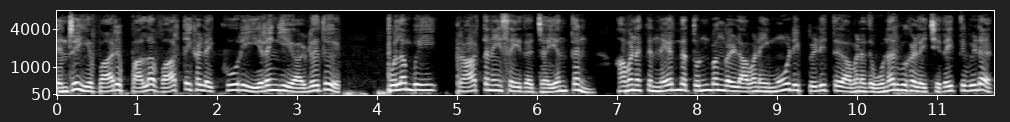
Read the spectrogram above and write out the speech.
என்று இவ்வாறு பல வார்த்தைகளை கூறி இறங்கி அழுது புலம்பி பிரார்த்தனை செய்த ஜெயந்தன் அவனுக்கு நேர்ந்த துன்பங்கள் அவனை மூடி பிடித்து அவனது உணர்வுகளை சிதைத்துவிட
